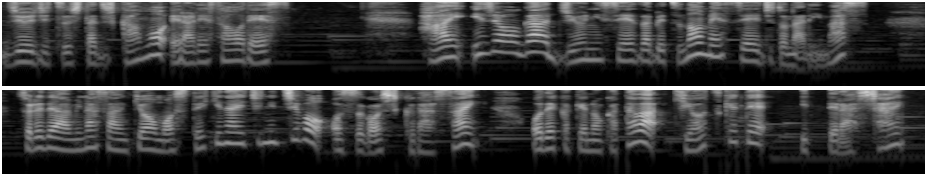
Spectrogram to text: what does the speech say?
充実した時間も得られそうです。はい、以上が12星座別のメッセージとなります。それでは皆さん今日も素敵な一日をお過ごしください。お出かけの方は気をつけていってらっしゃい。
